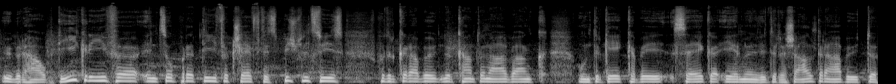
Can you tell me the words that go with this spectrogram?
überhaupt eingreifen ins operative Geschäft, jetzt beispielsweise von der Graubündner Kantonalbank und der GKB sagen, ihr müsst wieder einen Schalter anbieten,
